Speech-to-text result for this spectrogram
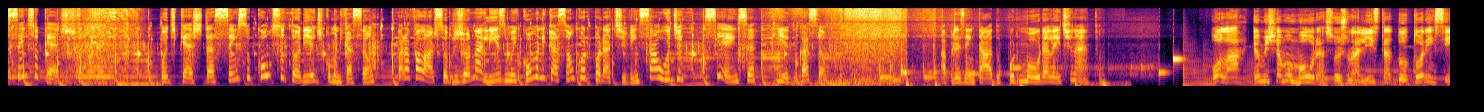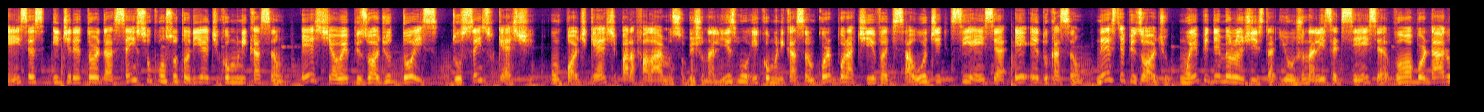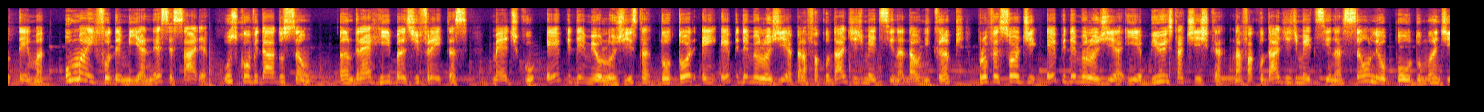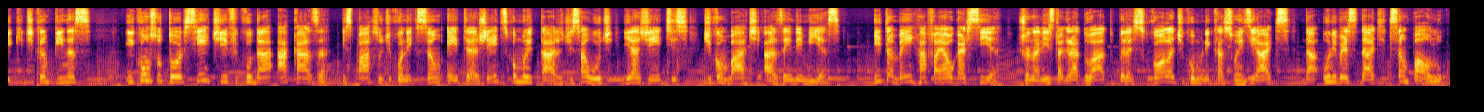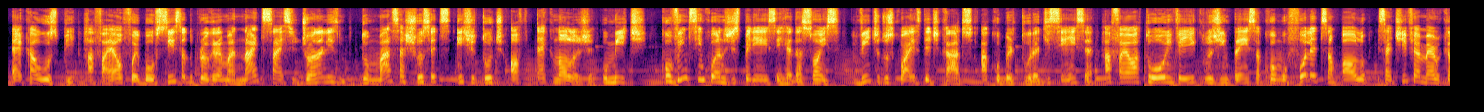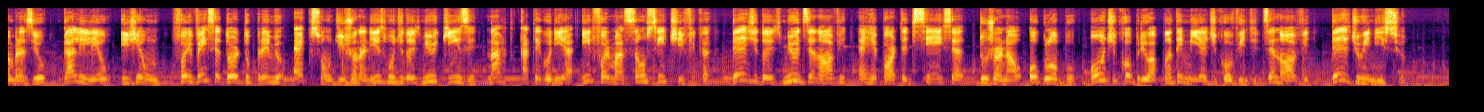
SensoCast, podcast da Senso Consultoria de Comunicação para falar sobre jornalismo e comunicação corporativa em saúde, ciência e educação. Apresentado por Moura Leite Neto. Olá, eu me chamo Moura, sou jornalista, doutor em ciências e diretor da Senso Consultoria de Comunicação. Este é o episódio 2 do SensoCast, um podcast para falarmos sobre jornalismo e comunicação corporativa de saúde, ciência e educação. Neste episódio, um epidemiologista e um jornalista de ciência vão abordar o tema Uma infodemia necessária? Os convidados são André Ribas de Freitas, médico epidemiologista, doutor em epidemiologia pela Faculdade de Medicina da Unicamp, professor de epidemiologia e bioestatística na Faculdade de Medicina São Leopoldo Mandique de Campinas e consultor científico da ACASA, espaço de conexão entre agentes comunitários de saúde e agentes de combate às endemias. E também Rafael Garcia, jornalista graduado pela Escola de Comunicações e Artes da Universidade de São Paulo, ECA USP. Rafael foi bolsista do programa Night Science Journalism do Massachusetts Institute of Technology, o MIT, com 25 anos de experiência em redações, 20 dos quais dedicados à cobertura de ciência, Rafael atuou em veículos de imprensa como Folha de São Paulo, Scientific American Brasil, Galileu e G1. Foi vencedor do prêmio Exxon de jornalismo de 2015 na categoria Informação Científica. Desde 2019 é repórter de ciência do jornal O Globo, onde cobriu a pandemia de Covid-19 desde o início.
